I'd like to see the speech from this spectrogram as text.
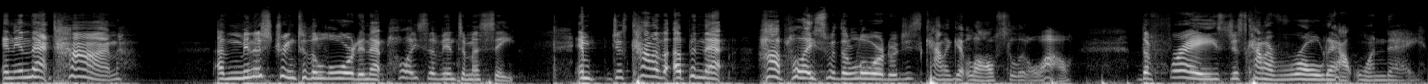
And in that time of ministering to the Lord in that place of intimacy, and just kind of up in that high place with the Lord, would just kind of get lost a little while. The phrase just kind of rolled out one day.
